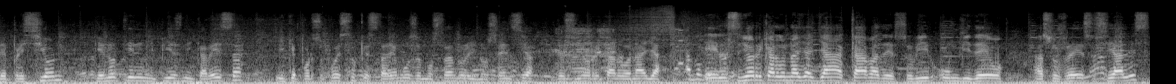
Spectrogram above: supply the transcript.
de prisión, que no tiene ni pies ni cabeza y que por supuesto que estaremos demostrando la inocencia del señor Ricardo Anaya. El señor Ricardo Anaya ya acaba de subir un video a sus redes sociales.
